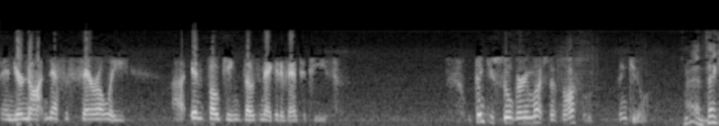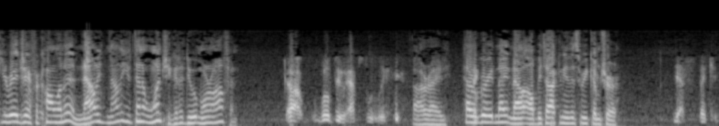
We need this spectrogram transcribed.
then you're not necessarily uh, invoking those negative entities. Thank you so very much. That's awesome. Thank you. All right, and thank you, Ray J, for calling in. Now, now that you've done it once, you got to do it more often. Uh, we'll do absolutely. All right. Have a great night. Now, I'll be talking to you this week, I'm sure. yes. Thank you.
